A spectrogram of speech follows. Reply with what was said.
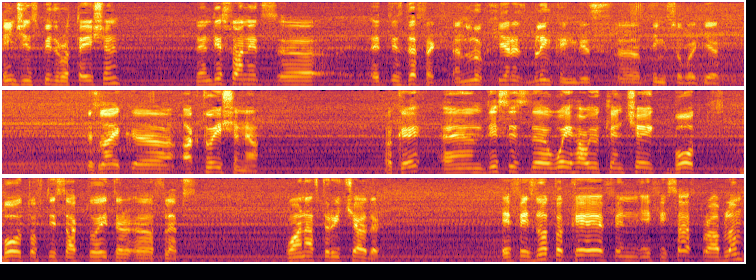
engine speed rotation then this one it's uh, it is defect. And look here is blinking these uh, things over here. It's like uh, actuation now. Okay? And this is the way how you can check both both of these actuator uh, flaps. One after each other. If it's not okay if, in, if it's have problem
